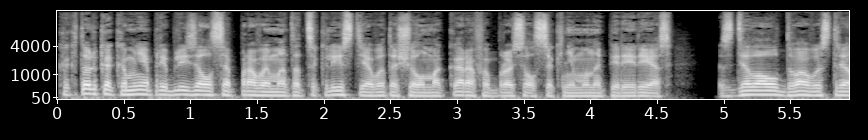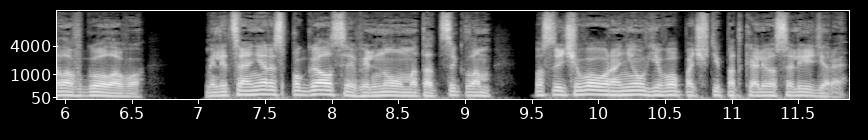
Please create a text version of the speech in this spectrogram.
Как только ко мне приблизился правый мотоциклист, я вытащил Макаров и бросился к нему на перерез. Сделал два выстрела в голову. Милиционер испугался, вильнул мотоциклом, после чего уронил его почти под колеса лидера.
